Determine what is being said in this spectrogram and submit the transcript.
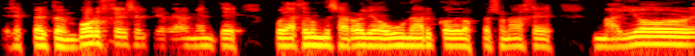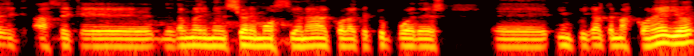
es experto en Borges, el que realmente puede hacer un desarrollo o un arco de los personajes mayor, eh, hace que le da una dimensión emocional con la que tú puedes eh, implicarte más con ellos.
